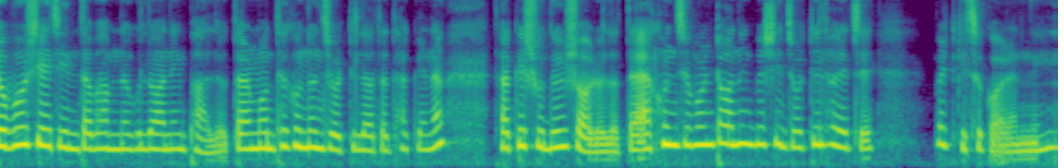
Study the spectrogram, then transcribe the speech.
তবুও সেই চিন্তাভাবনাগুলো অনেক ভালো, তার মধ্যে কোনো জটিলতা থাকে না, থাকে শুধুই সরলতা। এখন জীবনটা অনেক বেশি জটিল হয়েছে বাট কিছু করার নেই।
